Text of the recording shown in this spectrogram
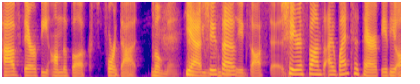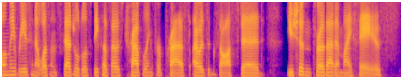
have therapy on the books for that moment. Yeah, she, she says- exhausted. She responds, I went to therapy. The only reason it wasn't scheduled was because I was traveling for press. I was exhausted. You shouldn't throw that in my face.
